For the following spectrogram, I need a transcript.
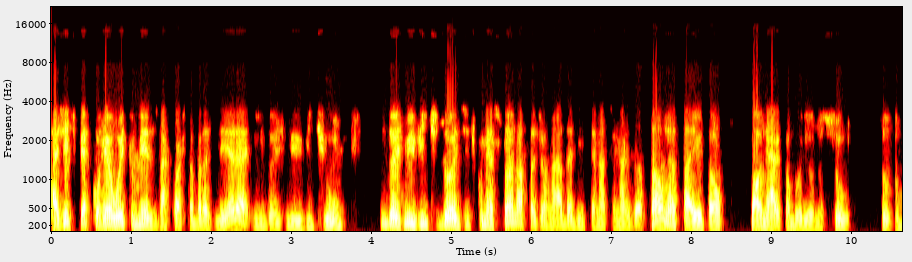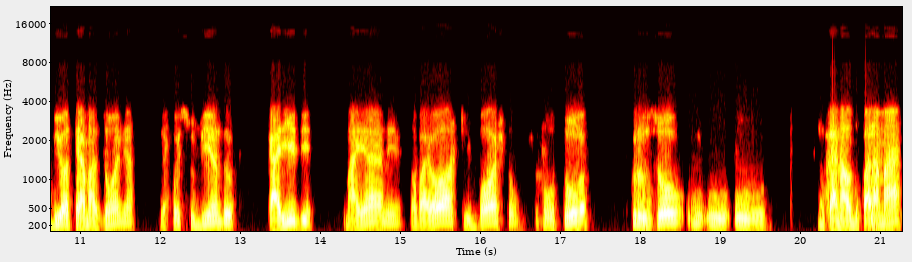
A gente percorreu oito meses na costa brasileira em 2021. Em 2022, a gente começou a nossa jornada de internacionalização, né? saiu, então, Balneário Camboriú, no sul, subiu até a Amazônia, depois subindo, Caribe, Miami, Nova York, Boston, voltou, cruzou o, o, o, o canal do Panamá.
